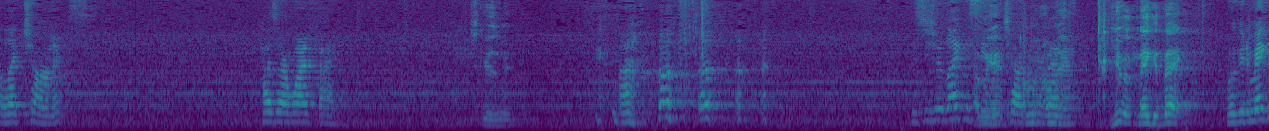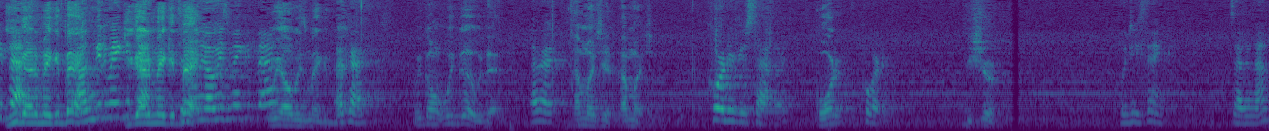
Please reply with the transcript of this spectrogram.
Electronics. How's our Wi-Fi? Excuse me? this is your legacy I mean, we're talking I'm, about. In. you make it back. We're going to make it back. You got to make it back. I'm going to make it you back. You got to make it Do back. we always make it back? We always make it back. Okay. We're going. We're good with that. All right. How much? Is, it? how much? Quarter of your salary. Quarter? Quarter. You sure? What do you think? Is that enough?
